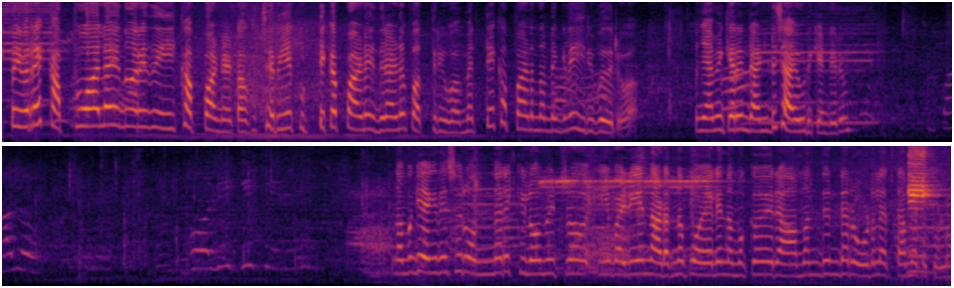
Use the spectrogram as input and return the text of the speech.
ഇപ്പൊ ഇവരുടെ കപ്പ് വാല എന്ന് പറയുന്നത് ഈ കപ്പാണ് കേട്ടോ ചെറിയ കുട്ടി കപ്പാണ് ഇതിനാണ് പത്ത് രൂപ മറ്റേ കപ്പാണെന്നുണ്ടെങ്കിൽ ഇരുപത് രൂപ അപ്പൊ ഞാൻ മിക്കവാറും രണ്ട് ചായ കുടിക്കേണ്ടി വരും നമുക്ക് ഏകദേശം ഒരു ഒന്നര കിലോമീറ്റർ ഈ വഴിയെ നടന്നു പോയാലേ നമുക്ക് രാമന്ദിറിന്റെ റോഡിൽ എത്താൻ പറ്റത്തുള്ളൂ.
